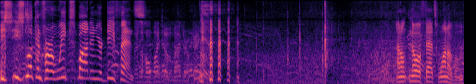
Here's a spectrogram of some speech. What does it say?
He's, he's looking for a weak spot in your There's a defense. whole bunch of them out there, okay? I don't know if that's one of them.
